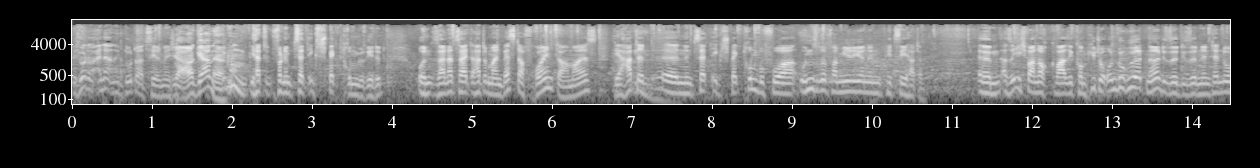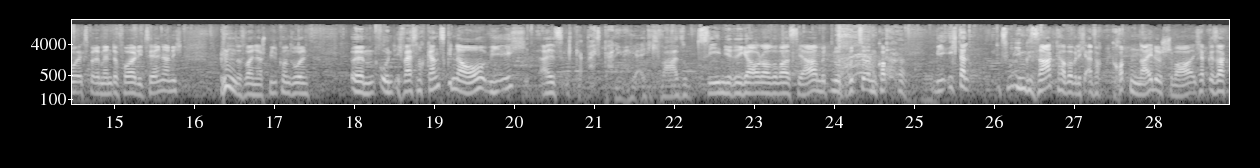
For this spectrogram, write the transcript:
Ich wollte noch eine Anekdote erzählen, wenn ich Ja, gerne. Ihr hattet von dem ZX-Spektrum geredet. Und seinerzeit hatte mein bester Freund damals, der hatte äh, einen ZX-Spektrum, bevor unsere Familie einen PC hatte. Ähm, also ich war noch quasi Computer unberührt, ne? diese, diese Nintendo-Experimente vorher, die zählen ja nicht. Das waren ja Spielkonsolen. Ähm, und ich weiß noch ganz genau, wie ich als, ich weiß gar nicht mehr, wie alt ich war, so Zehnjähriger oder sowas, ja, mit nur Grütze im Kopf, wie ich dann zu ihm gesagt habe, weil ich einfach grottenneidisch war. Ich habe gesagt,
